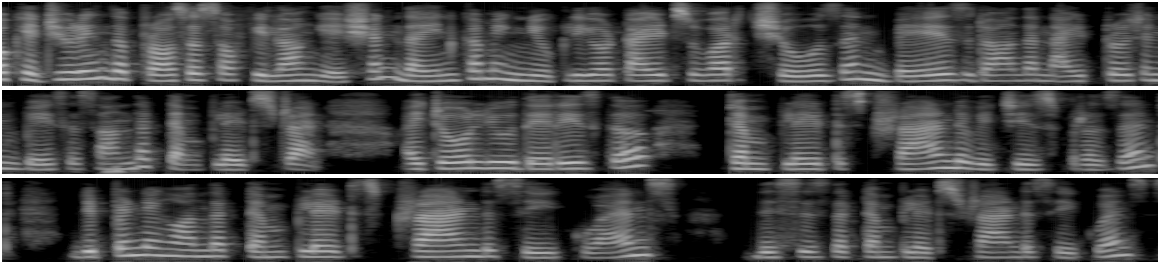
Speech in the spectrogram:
Okay, during the process of elongation, the incoming nucleotides were chosen based on the nitrogen bases on the template strand. I told you there is the template strand which is present. Depending on the template strand sequence this is the template strand sequence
